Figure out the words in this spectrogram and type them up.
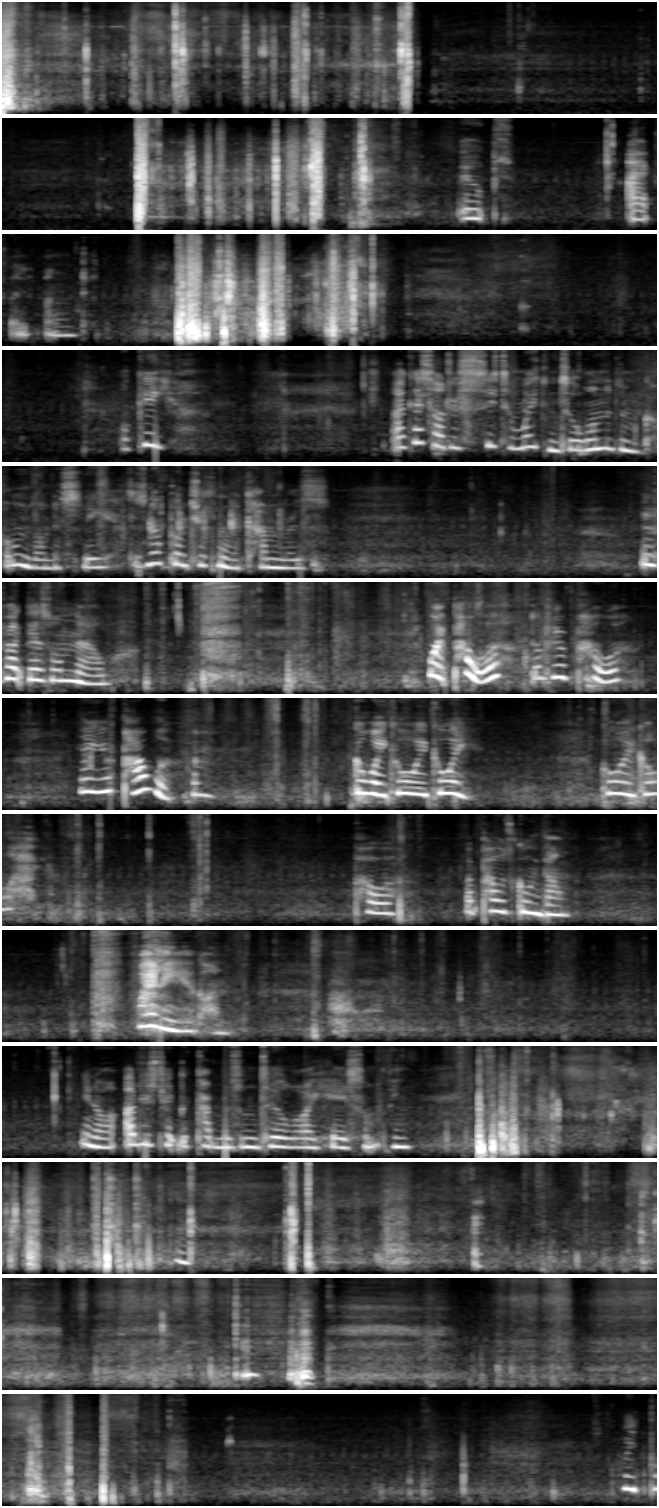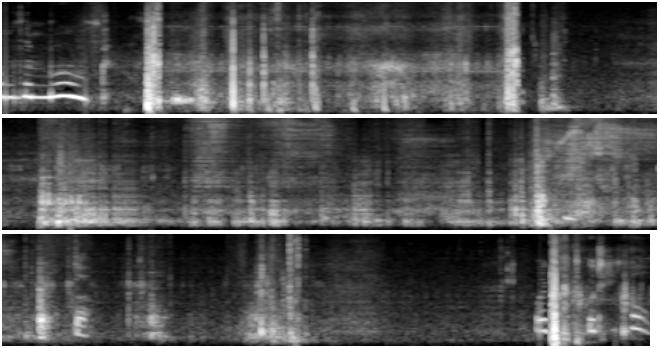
Oops. I accidentally banged. Okay. I guess I'll just sit and wait until one of them comes, honestly. There's no point checking the cameras. In fact, there's one now. Wait, power? Don't you have power? Yeah, you have power. Um, go away, go away, go away. Go away, go away. Power. My power's going down. Finally, you're gone. You know, I'll just take the cameras until I hear something. Wait, one of them moved. There. Where did, where did he go?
